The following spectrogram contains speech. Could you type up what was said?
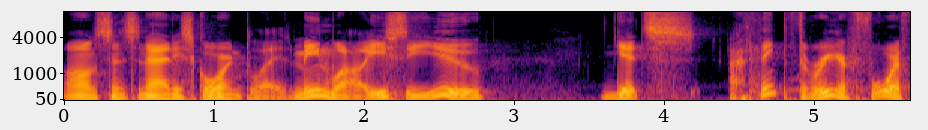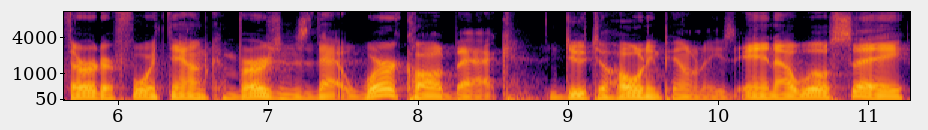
on Cincinnati scoring plays. Meanwhile, ECU gets, I think, three or four third or fourth down conversions that were called back due to holding penalties. And I will say,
